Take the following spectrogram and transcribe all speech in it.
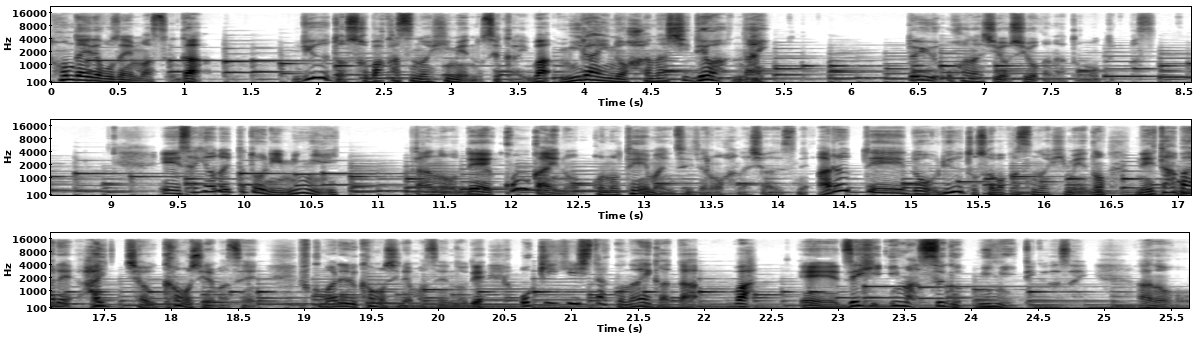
本題でございますが、竜とそばかすの姫の世界は未来の話ではない。というお話をしようかなと思っております。えー先ほど言った通り見に行ったので、今回のこのテーマについてのお話はですね、ある程度、竜とそばかすの姫のネタバレ入っちゃうかもしれません。含まれるかもしれませんので、お聞きしたくない方は、えーぜひ今すぐ見に行ってください。あの、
